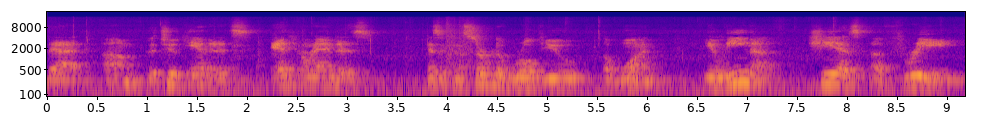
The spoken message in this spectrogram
that, um, the two candidates, Ed Hernandez has a conservative worldview of one. Elena, she has a three.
